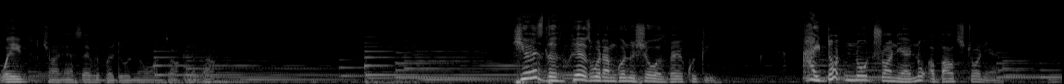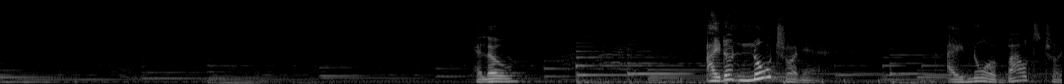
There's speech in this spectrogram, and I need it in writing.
Wave Tronia so everybody will know what I'm talking about. Here's, the, here's what I'm going to show us very quickly. I don't know Tronia, I know about Tronia. Hello? I don't know Tronia. I know about Tronia.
